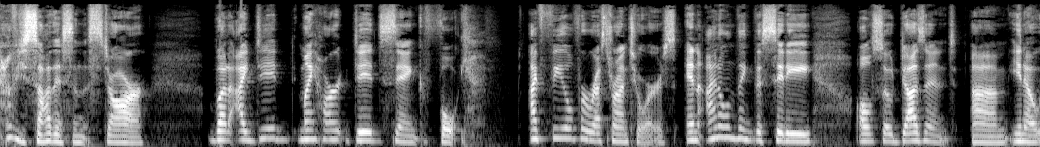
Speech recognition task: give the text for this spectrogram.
don't know if you saw this in the star, but I did, my heart did sink for, I feel for restaurateurs and I don't think the city also doesn't, um, you know,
